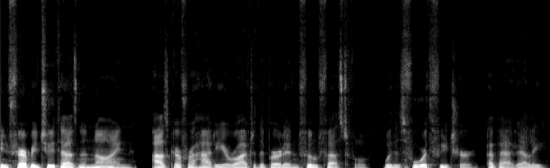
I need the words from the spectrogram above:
In February 2009, Asghar Farhadi arrived at the Berlin Film Festival with his fourth feature, About Ellie.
